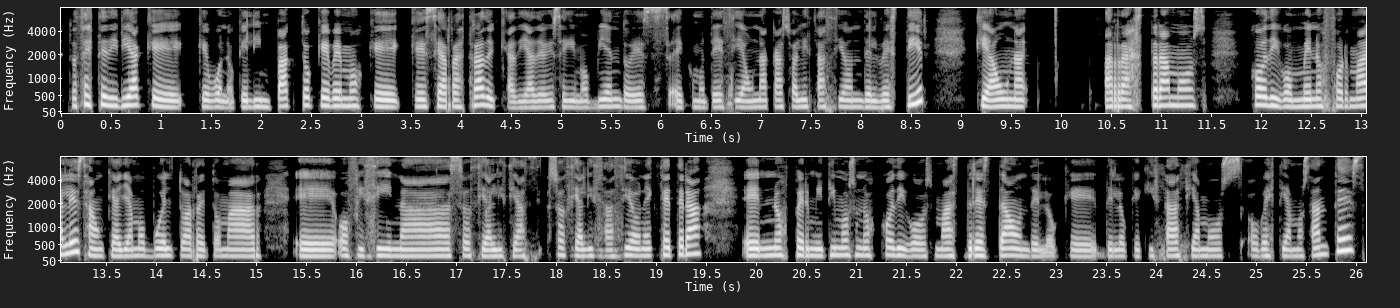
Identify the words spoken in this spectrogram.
Entonces te diría que, bueno, que el impacto que vemos que, se ha arrastrado y que a día de hoy seguimos viendo es, eh, como te decía, una casualización del vestir que aún arrastramos códigos menos formales, aunque hayamos vuelto a retomar eh, oficinas, socialización, etcétera, eh, nos permitimos unos códigos más dress down de lo que, de lo que quizá hacíamos o vestíamos antes.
